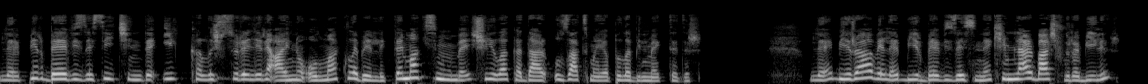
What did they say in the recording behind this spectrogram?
L1B vizesi için de ilk kalış süreleri aynı olmakla birlikte maksimum 5 yıla kadar uzatma yapılabilmektedir. L1A ve L1B vizesine kimler başvurabilir?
